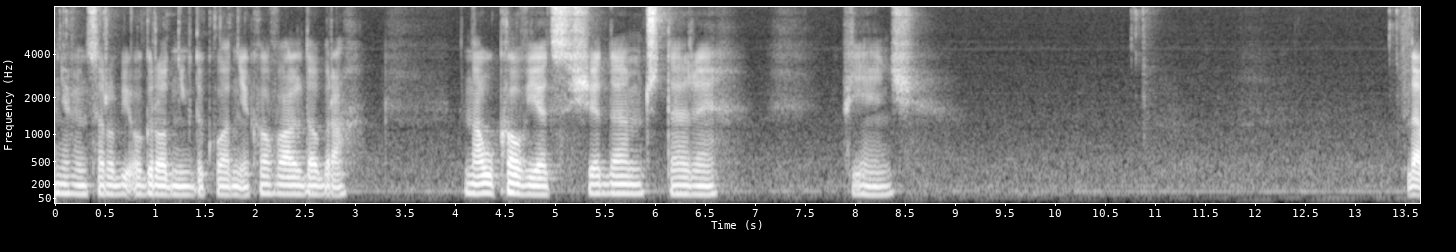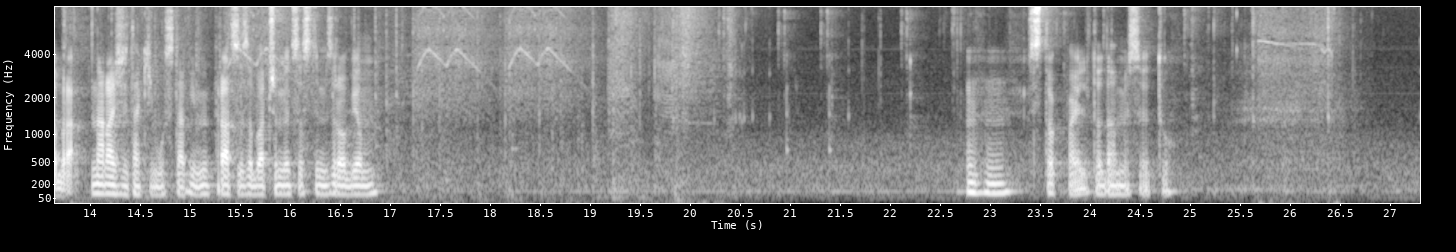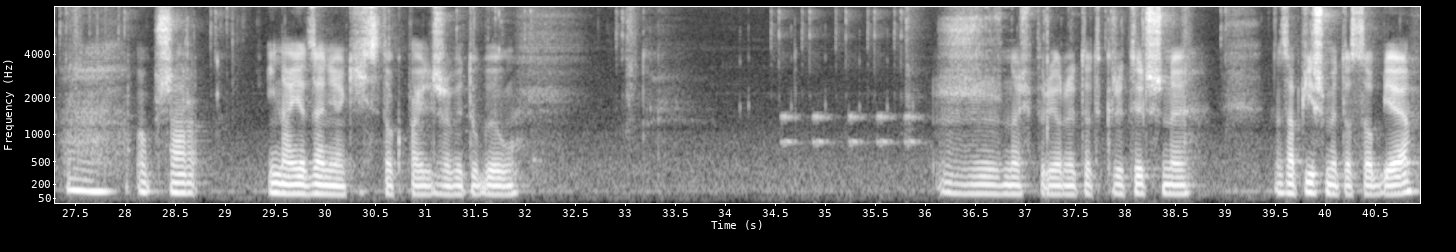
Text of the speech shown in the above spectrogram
Nie wiem, co robi ogrodnik dokładnie. Kowal, dobra. Naukowiec 7, 4, 5. Dobra, na razie takim ustawimy pracę, zobaczymy co z tym zrobią. Mhm, stockpile to damy sobie tu. Obszar i na jedzenie jakiś stockpile, żeby tu był. Żywność, priorytet krytyczny. Zapiszmy to sobie.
